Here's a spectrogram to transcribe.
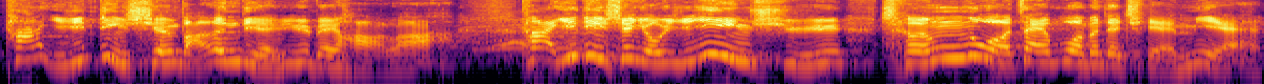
他一定先把恩典预备好了，他一定先有应许承诺在我们的前面，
